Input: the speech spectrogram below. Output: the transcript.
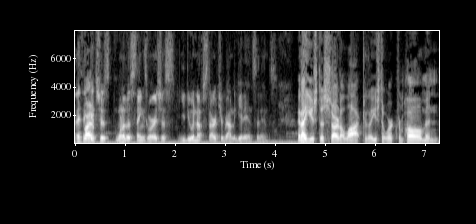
I think Right. it's just one of those things where it's just you do enough starts, you're bound to get incidents. And I used to start a lot because I used to work from home, and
